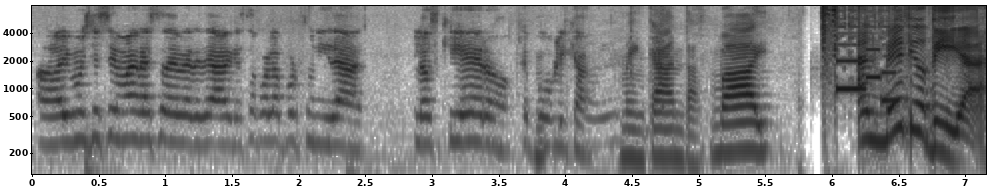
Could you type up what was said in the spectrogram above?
Ay, muchísimas gracias de verdad. Gracias por la oportunidad. Los quiero, República. Me encanta. Bye. Al mediodía,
